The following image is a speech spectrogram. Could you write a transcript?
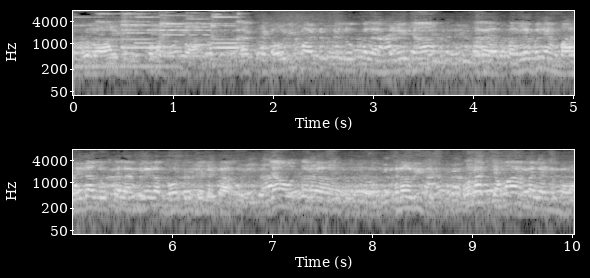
ਗੁਰਵਾਲ ਦੇ ਉੱਪਰ ਹੋਇਆ ਕਟੌਰੀ ਬਾਰਡਰ ਤੇ ਲੋਕਲ ਐਮਐਲਏ ਜਾਂ ਪਰਲੇ ਬੰਨੇ ਅੰਬਾਲੇ ਦਾ ਲੋਕਲ ਐਮਐਲਏ ਦਾ ਬਾਰਡਰ ਤੇ ਲੱਗਾ ਜਾਂ ਉਧਰ ਖਨੌਰੀ ਤੇ। ਉਹਨਾਂ ਚਵਾਂ ਐਮਐਲਏ ਨੂੰ ਮਿਲਾ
